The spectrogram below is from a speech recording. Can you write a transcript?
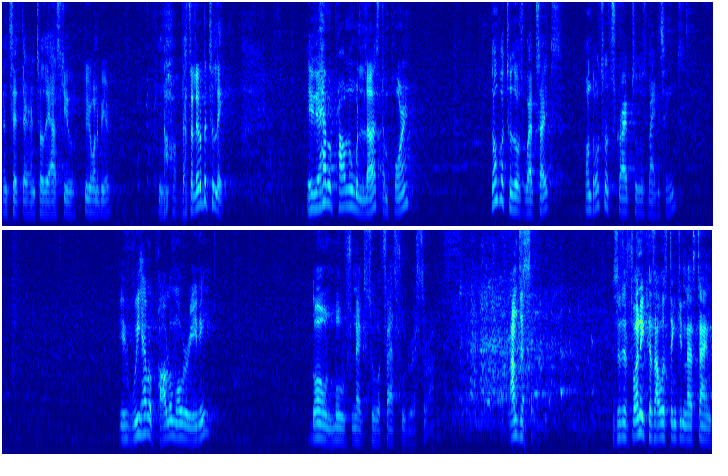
and sit there until they ask you, Do you want a beer? No, that's a little bit too late. If you have a problem with lust and porn, don't go to those websites don't subscribe to those magazines. If we have a problem overeating, don't move next to a fast food restaurant. I'm just saying. Isn't it funny? Because I was thinking last time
